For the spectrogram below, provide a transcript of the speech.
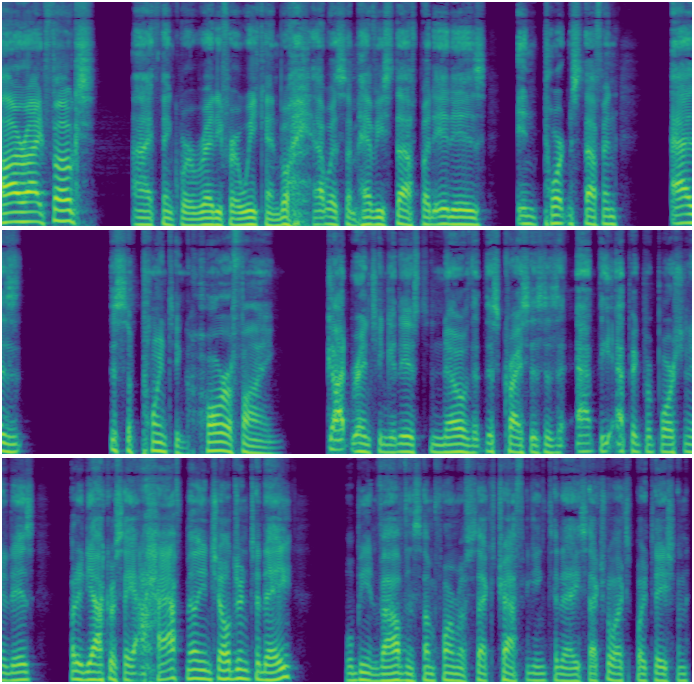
All right, folks. I think we're ready for a weekend. Boy, that was some heavy stuff, but it is important stuff. And as disappointing, horrifying, gut wrenching it is to know that this crisis is at the epic proportion it is. What did Jaco say? A half million children today will be involved in some form of sex trafficking today, sexual exploitation.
